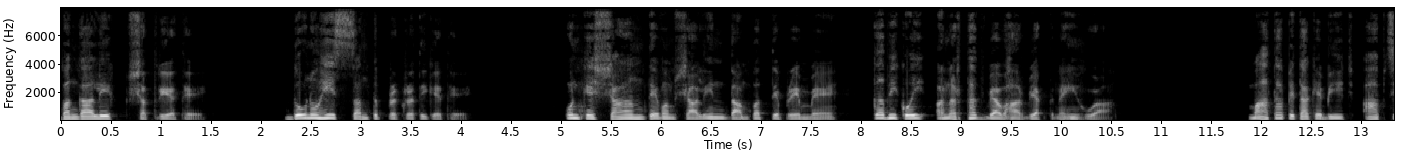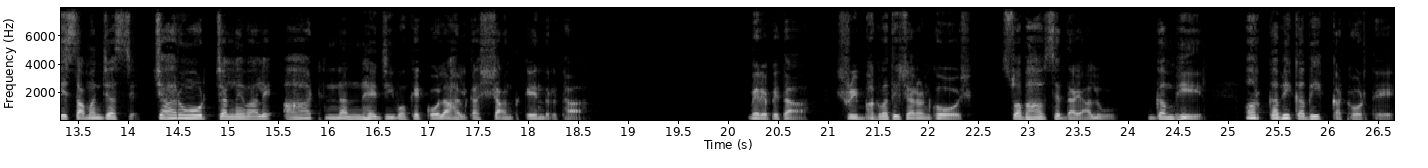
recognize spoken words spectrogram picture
बंगाली क्षत्रिय थे। दोनों ही संत प्रकृति के थे। उनके शांत एवं शालीन दाम्पत्य प्रेम में कभी कोई अनर्थक व्यवहार व्यक्त नहीं हुआ। माता पिता के बीच आपसी सामंजस्य चारों ओर चलने वाले आठ नन्हे जीवों के कोलाहल का शांत केंद्र था। मेरे पिता, श्री भगवती चरण घोष, स्वभाव से दयालु, गंभीर और कभी कभी कठोर थे।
